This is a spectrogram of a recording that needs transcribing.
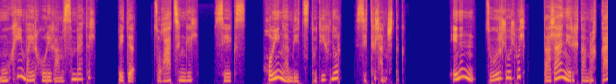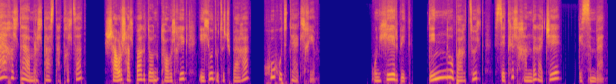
мөнхийн баяр хөөргийг амласан байтал бид зугаа цэнгэл, секс, хувийн амбиц төдийхнөр сэтгэл ханждаг. Энэ нь зүйрлүүлбэл далайн эрэгт амрах гайхалтай амралтаас татгалзаад шавар шалбааг дунд тоглохыг илүүд үзэж байгаа хүүхэдтэй адилах юм. Үнэхээр бид дэндүү баг зүйлд сэтгэл хандаг ажээ гэсэн байна.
